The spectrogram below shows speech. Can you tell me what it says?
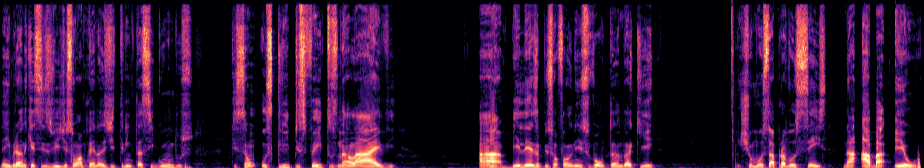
Lembrando que esses vídeos são apenas de 30 segundos, que são os clipes feitos na live. Ah, beleza, pessoal. Falando nisso, voltando aqui, deixa eu mostrar para vocês na aba Eu.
